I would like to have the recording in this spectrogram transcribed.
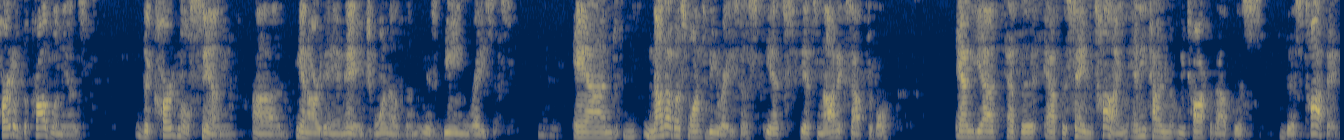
Part of the problem is the cardinal sin uh, in our day and age, one of them is being racist. Mm-hmm. And none of us want to be racist. It's it's not acceptable. And yet, at the at the same time, anytime that we talk about this this topic,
